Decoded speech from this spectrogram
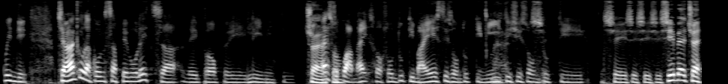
quindi c'era anche una consapevolezza dei propri limiti. Certo. Adesso qua maestro, sono tutti maestri, sono tutti mitici, sono sì. tutti... Sì, sì, sì, sì, sì, beh, cioè,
